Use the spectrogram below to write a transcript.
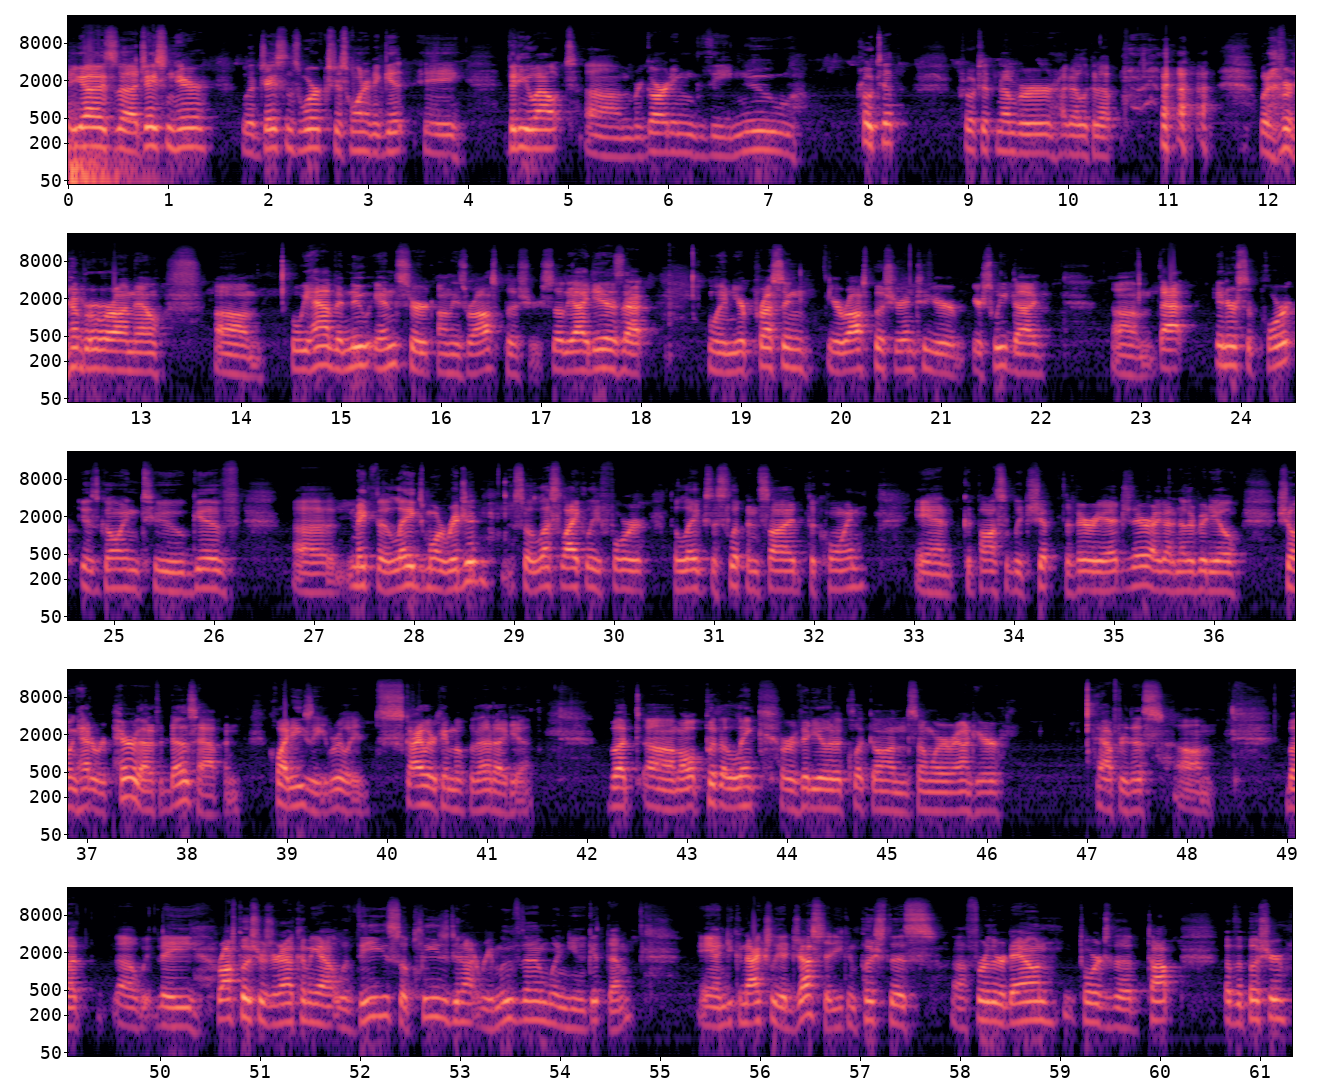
Hey guys, uh, Jason here with Jason's Works. Just wanted to get a video out um, regarding the new pro tip. Pro tip number, I gotta look it up. Whatever number we're on now. Um, we have a new insert on these Ross pushers. So the idea is that when you're pressing your Ross pusher into your, your Swedish die, um, that inner support is going to give uh, make the legs more rigid, so less likely for the legs to slip inside the coin and could possibly chip the very edge there. I got another video showing how to repair that if it does happen. Quite easy, really. Skylar came up with that idea. But um, I'll put a link or a video to click on somewhere around here after this. Um, but uh, the Ross pushers are now coming out with these, so please do not remove them when you get them and you can actually adjust it. You can push this uh, further down towards the top of the pusher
